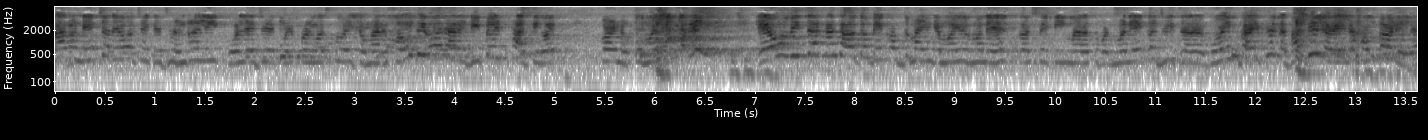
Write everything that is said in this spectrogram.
મારો નેચર એવો છે કે જનરલી કોલેજે કોઈ પણ વસ્તુ હોય તો મારે સૌથી વધારે ડિબેટ થતી હોય પણ મને એવો વિચાર નથી આવતો બેક ઓફ ધ માઇન્ડ કે મયુર મને હેલ્પ કરશે કે મારા સપોર્ટ મને એક જ વિચાર ગોવિંદભાઈ છે ને બાંધી લે એટલે સંભાળી લે.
